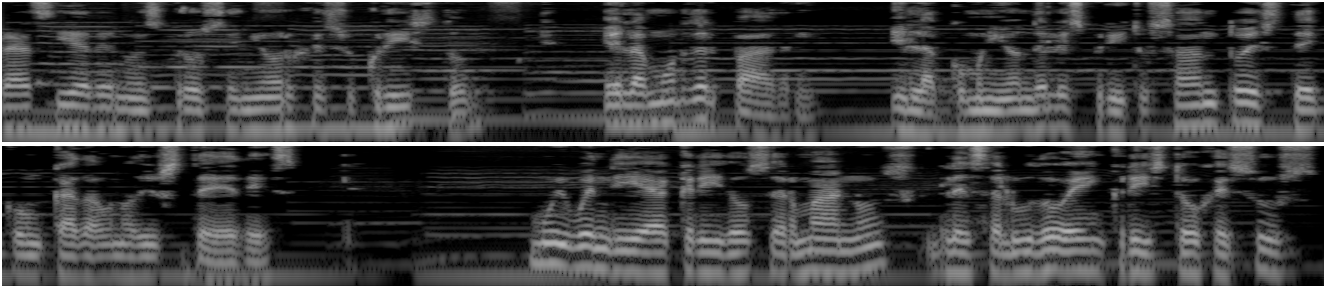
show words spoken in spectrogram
Gracia de nuestro Señor Jesucristo, el amor del Padre y la comunión del Espíritu Santo esté con cada uno de ustedes. Muy buen día, queridos hermanos, les saludo en Cristo Jesús.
